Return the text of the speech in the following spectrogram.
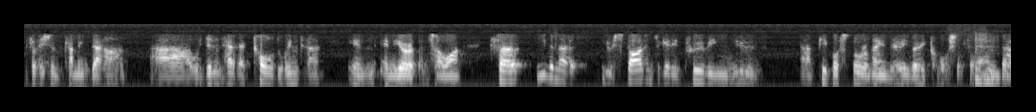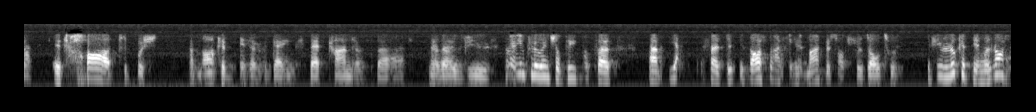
inflation's coming down. Uh, we didn't have that cold winter in in Europe and so on. So even though you're starting to get improving news, uh, people still remain very, very cautious, and uh, it's hard to push a market better against that kind of uh, you know, those views. They're influential people. So um, yeah. So last night we had Microsoft's results. With, if you look at them, were not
